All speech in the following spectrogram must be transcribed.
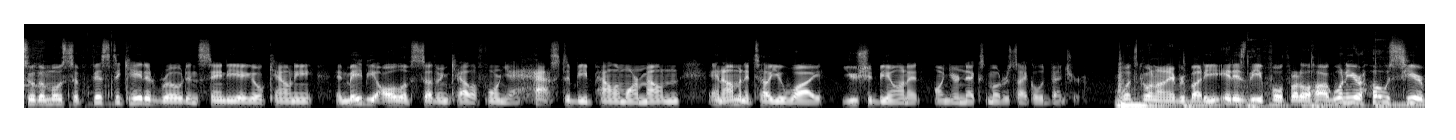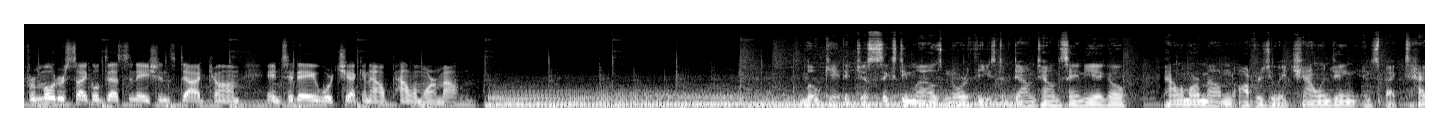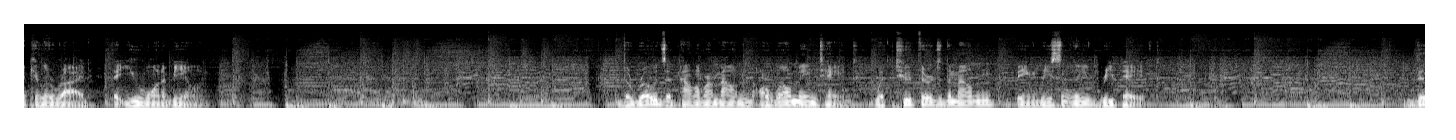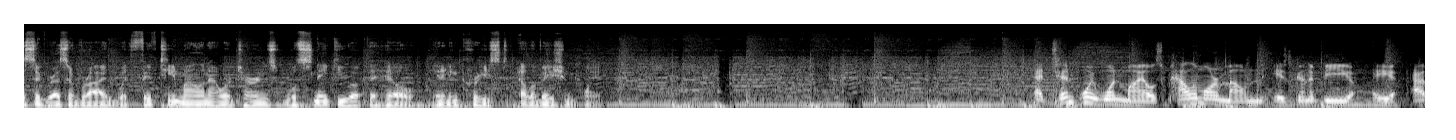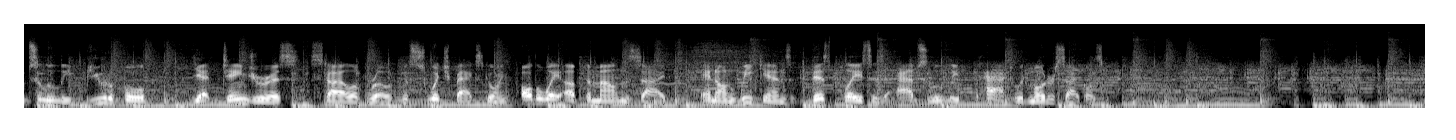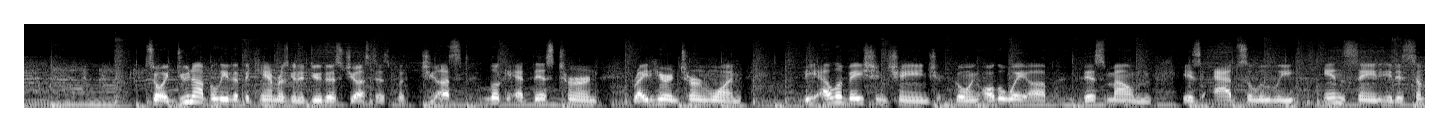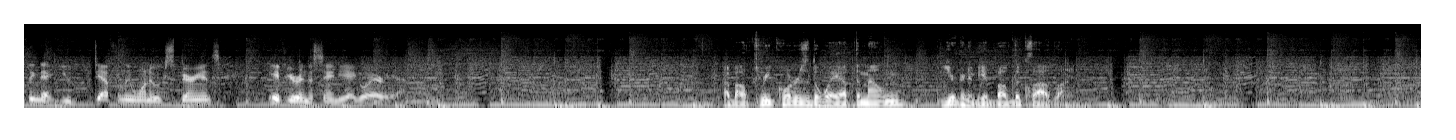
So the most sophisticated road in San Diego County and maybe all of Southern California has to be Palomar Mountain, and I'm gonna tell you why you should be on it on your next motorcycle adventure. What's going on everybody? It is the Full Throttle Hog, one of your hosts here for MotorcycleDestinations.com, and today we're checking out Palomar Mountain. Located just 60 miles northeast of downtown San Diego, Palomar Mountain offers you a challenging and spectacular ride that you want to be on. The roads at Palomar Mountain are well maintained, with two thirds of the mountain being recently repaved. This aggressive ride with 15 mile an hour turns will snake you up the hill in an increased elevation point. At 10.1 miles, Palomar Mountain is going to be a absolutely beautiful yet dangerous style of road with switchbacks going all the way up the mountainside. And on weekends, this place is absolutely packed with motorcycles. So I do not believe that the camera is going to do this justice, but just look at this turn right here in turn one. The elevation change going all the way up this mountain is absolutely insane. It is something that you definitely want to experience if you're in the San Diego area. About three quarters of the way up the mountain, you're going to be above the cloud line.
